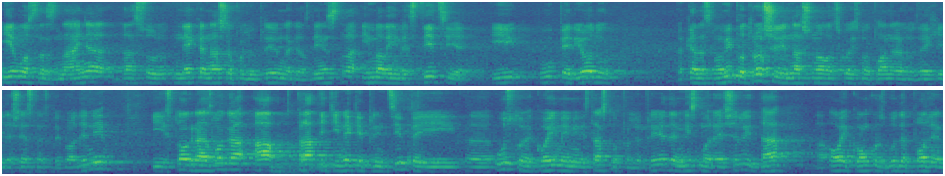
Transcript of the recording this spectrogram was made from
imamo saznanja da su neka naša poljoprivredna gazdinstva imale investicije i u periodu kada smo mi potrošili naš novac koji smo planirali u 2016. godini i iz tog razloga, a pratiti neke principe i e, uslove koje ima i Ministarstvo poljoprivrede, mi smo rešili da ovaj konkurs bude podeljen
